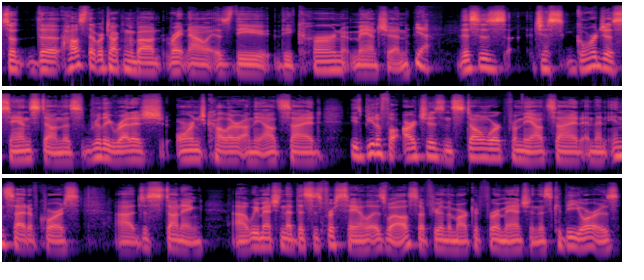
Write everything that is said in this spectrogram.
So the house that we're talking about right now is the the Kern Mansion. Yeah. This is just gorgeous sandstone, this really reddish orange color on the outside. These beautiful arches and stonework from the outside, and then inside, of course, uh, just stunning. Uh, we mentioned that this is for sale as well. So if you're in the market for a mansion, this could be yours.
